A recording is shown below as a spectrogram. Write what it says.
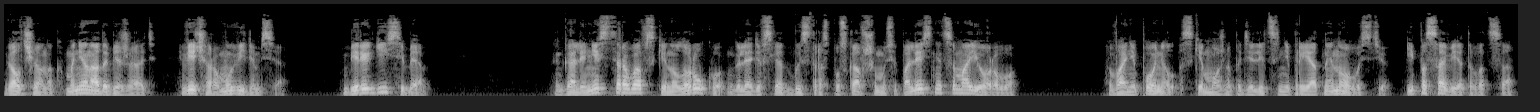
«Голчонок, мне надо бежать. Вечером увидимся». «Береги себя», Галя Нестерова вскинула руку, глядя вслед быстро спускавшемуся по лестнице Майорову. Ваня понял, с кем можно поделиться неприятной новостью, и посоветоваться.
